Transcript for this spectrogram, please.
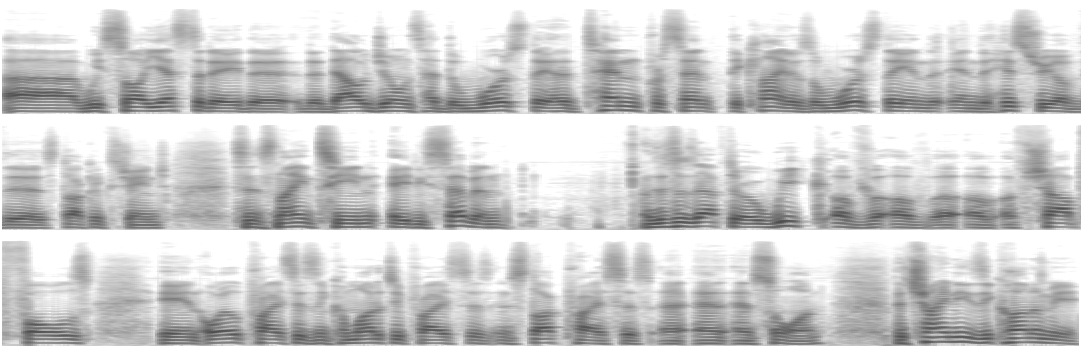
Uh, we saw yesterday the the Dow Jones had the worst day, had a 10% decline. It was the worst day in the in the history of the stock exchange since 1987. This is after a week of, of, of, of, sharp falls in oil prices, in commodity prices, in stock prices, and, and, and, so on. The Chinese economy,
